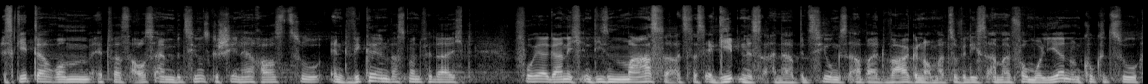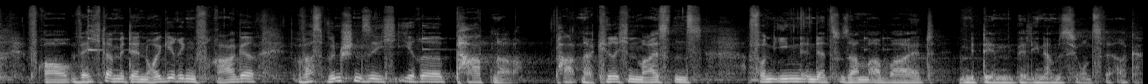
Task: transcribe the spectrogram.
Es geht darum, etwas aus einem Beziehungsgeschehen heraus zu entwickeln, was man vielleicht vorher gar nicht in diesem Maße als das Ergebnis einer Beziehungsarbeit wahrgenommen hat. So will ich es einmal formulieren und gucke zu Frau Wächter mit der neugierigen Frage, was wünschen sich Ihre Partner, Partnerkirchen meistens, von Ihnen in der Zusammenarbeit mit dem Berliner Missionswerk?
